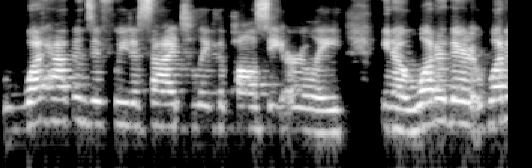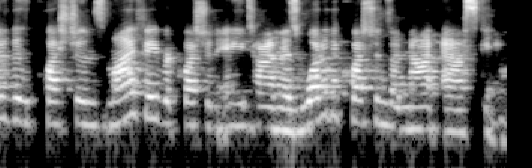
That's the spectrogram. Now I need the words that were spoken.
what happens if we decide to leave the policy early? You know what are there what are the questions? My favorite question anytime is what are the questions i'm not asking?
